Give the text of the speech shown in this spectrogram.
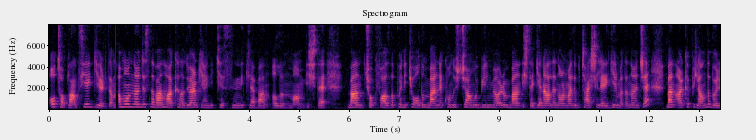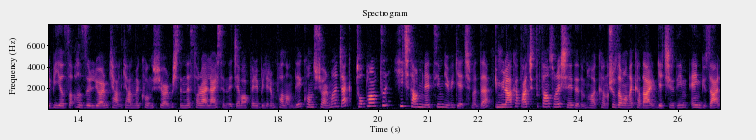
O toplantıya girdim. Ama onun öncesinde ben Hakan'a diyorum ki hani kesinlikle ben alınmam. İşte ben çok fazla panik oldum. Ben ne konuşacağımı bilmiyorum. Ben işte genelde normalde bu tarz şeylere girmeden önce ben arka planda böyle bir yazı hazırlıyorum. Kendi kendime konuşuyorum. İşte ne sorarlarsa ne cevap verebilirim falan diye konuşuyorum. Ancak toplantı hiç tahmin ettiğim gibi geçmedi. Mülakattan çıktıktan sonra şey dedim Hakan'a. Şu zamana kadar geçirdiğim en güzel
